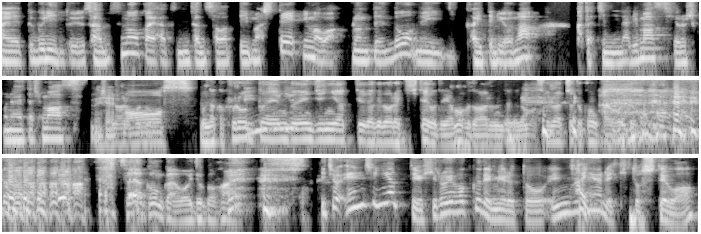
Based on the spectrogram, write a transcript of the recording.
えーっと、グリーンというサービスの開発に携わっていまして、今はフロントエンドをメインに書いてるような形になります。よろしくお願いいたします。お願いします。もうなんかフロントエンドエンジニアっていうだけで俺聞きたいこと山ほどあるんだけども、それはちょっと今回置いとこう。それは今回置いとこう。はい。一応エンジニアっていう広い枠で見ると、エンジニア歴としては、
